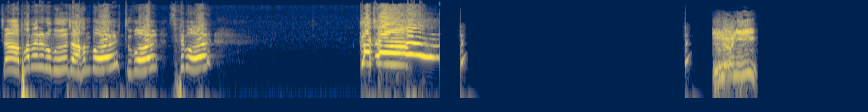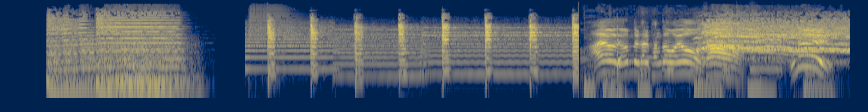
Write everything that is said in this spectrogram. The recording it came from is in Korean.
자, 파메르 로브. 자, 한 벌, 두 벌, 세 벌. 가자!何 아유, 여러분들 다들 반가워요. 자, 오늘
